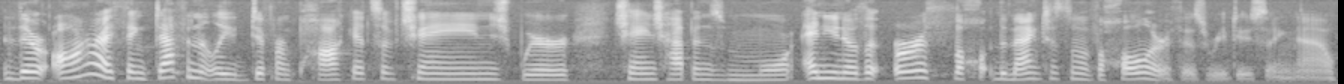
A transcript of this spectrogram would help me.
there are, I think, definitely different pockets of change where change happens more. And you know, the Earth, the the magnetism of the whole Earth is reducing now,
